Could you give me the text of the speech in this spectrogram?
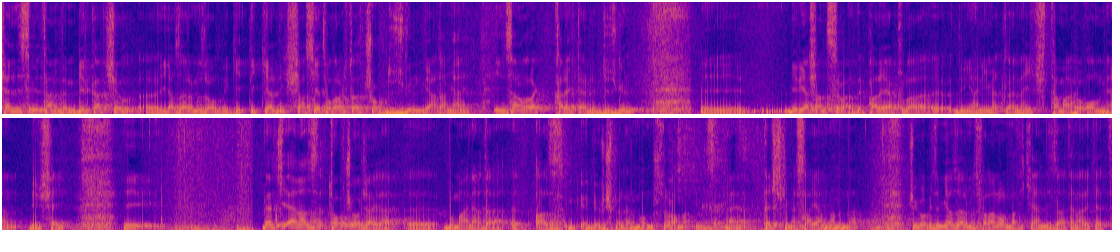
Kendisini tanıdım. Birkaç yıl e, yazarımız oldu. Gittik geldik. Şahsiyet olarak da çok düzgün bir adam. Yani insan olarak karakterli, düzgün. E, bir yaşantısı vardı. Paraya, pula, e, dünya nimetlerine hiç tamahı olmayan bir şey. E, Belki en az Topçu Hoca'yla e, bu manada e, az görüşmelerim olmuştur ama mesai. yani, teşvik mesai anlamında. Çünkü o bizim yazarımız falan olmadı. Kendi zaten hareket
